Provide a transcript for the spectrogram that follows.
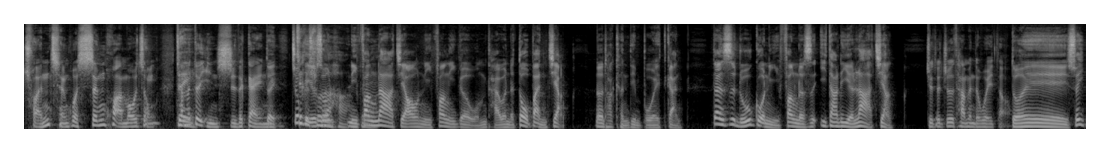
传承或深化某种他们对饮食的概念。对，就比如说你放辣椒，你放一个我们台湾的豆瓣酱，那他肯定不会干。但是如果你放的是意大利的辣酱，觉得就是他们的味道。对，所以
